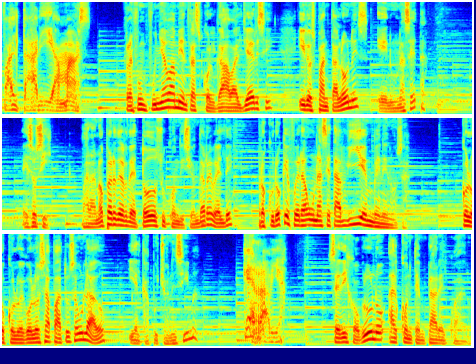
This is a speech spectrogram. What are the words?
Faltaría más, refunfuñaba mientras colgaba el jersey y los pantalones en una seta. Eso sí, para no perder de todo su condición de rebelde, procuró que fuera una seta bien venenosa. Colocó luego los zapatos a un lado y el capuchón encima. ¡Qué rabia! se dijo Bruno al contemplar el cuadro.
